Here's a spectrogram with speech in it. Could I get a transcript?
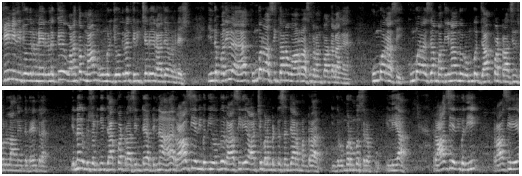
ஸ்ரீநிதி ஜோதிடம் நேயர்களுக்கு வணக்கம். நான் உங்கள் ஜோதிடர் திருச்சேரி ராஜா வெங்கடேஷ். இந்த பதிவில் கும்பராசிக்கான வார ராசி பலன் பார்க்கலாங்க. கும்பராசி. கும்பராசி தான் பார்த்தீங்கன்னா வந்து ரொம்ப ஜாக்பாட் ராசின்னு சொல்லலாங்க இந்த டயத்தில். என்னங்க இப்படி சொல்லிங்க ஜாக்பாட் ராசின்ட்டு அப்படின்னா ராசி அதிபதி வந்து ராசியிலேயே ஆட்சி பலம் பெற்று சஞ்சாரம் பண்ணுறார் இது ரொம்ப ரொம்ப சிறப்பு. இல்லையா? ராசி அதிபதி ராசியிலேயே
